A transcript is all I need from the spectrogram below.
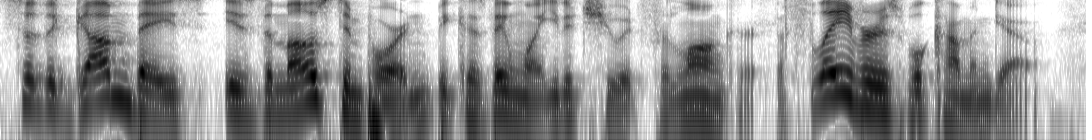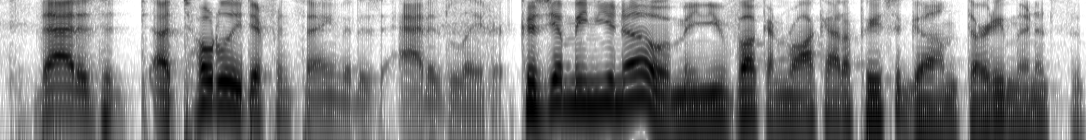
So the gum base is the most important because they want you to chew it for longer. The flavors will come and go. That is a, a totally different thing that is added later. Because I mean, you know, I mean, you fucking rock out a piece of gum, thirty minutes, the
